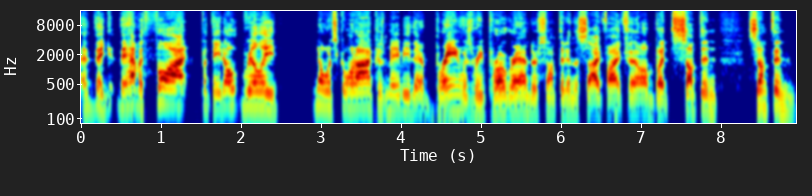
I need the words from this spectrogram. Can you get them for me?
and they they have a thought, but they don't really know what's going on because maybe their brain was reprogrammed or something in the sci-fi film, but something something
